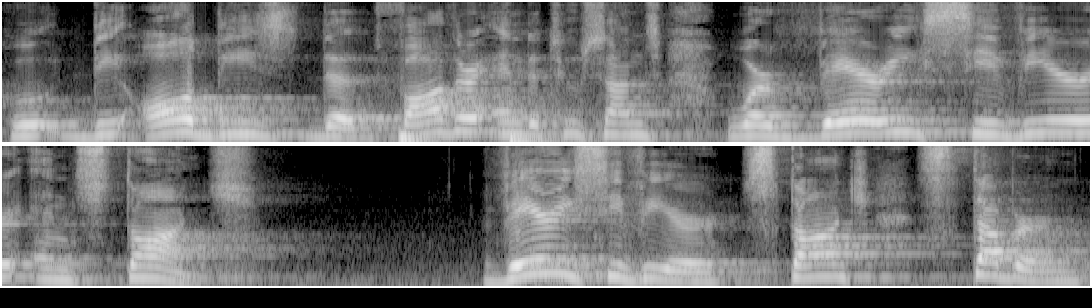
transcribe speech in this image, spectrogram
who the all these the father and the two sons were very severe and staunch. Very severe staunch stubborn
